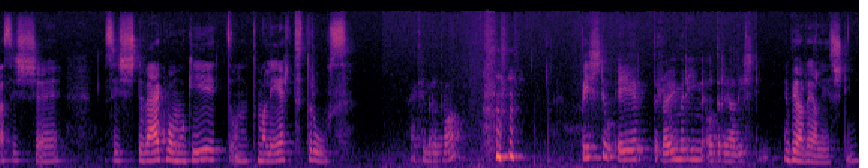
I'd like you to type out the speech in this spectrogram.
Es ist, äh, es ist der Weg, den man geht und man lernt daraus. Dann kommen wir dran. Bist du eher Träumerin oder Realistin? Ich bin eine Realistin.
